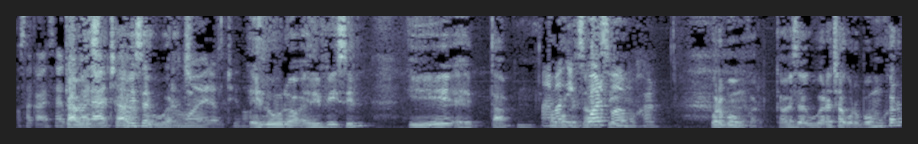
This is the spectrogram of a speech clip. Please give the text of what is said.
o sea, cabeza de Cabeza, cucaracha. cabeza de cucaracha. Me muero, chicos. Es duro, es difícil y eh, está Además, poco ni pensado cuerpo así. de mujer. Cuerpo de mujer. Cabeza de cucaracha, cuerpo de mujer.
